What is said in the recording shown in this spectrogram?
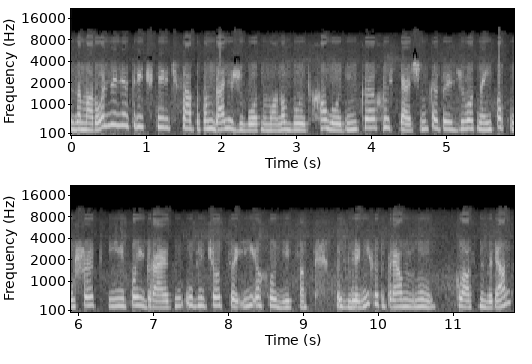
заморозили 3-4 часа, потом дали животному. Оно будет холодненькое, хрустященькое, то есть животное и покушает, и поиграет, увлечется, и охладится. То есть для них это прям ну, классный вариант.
